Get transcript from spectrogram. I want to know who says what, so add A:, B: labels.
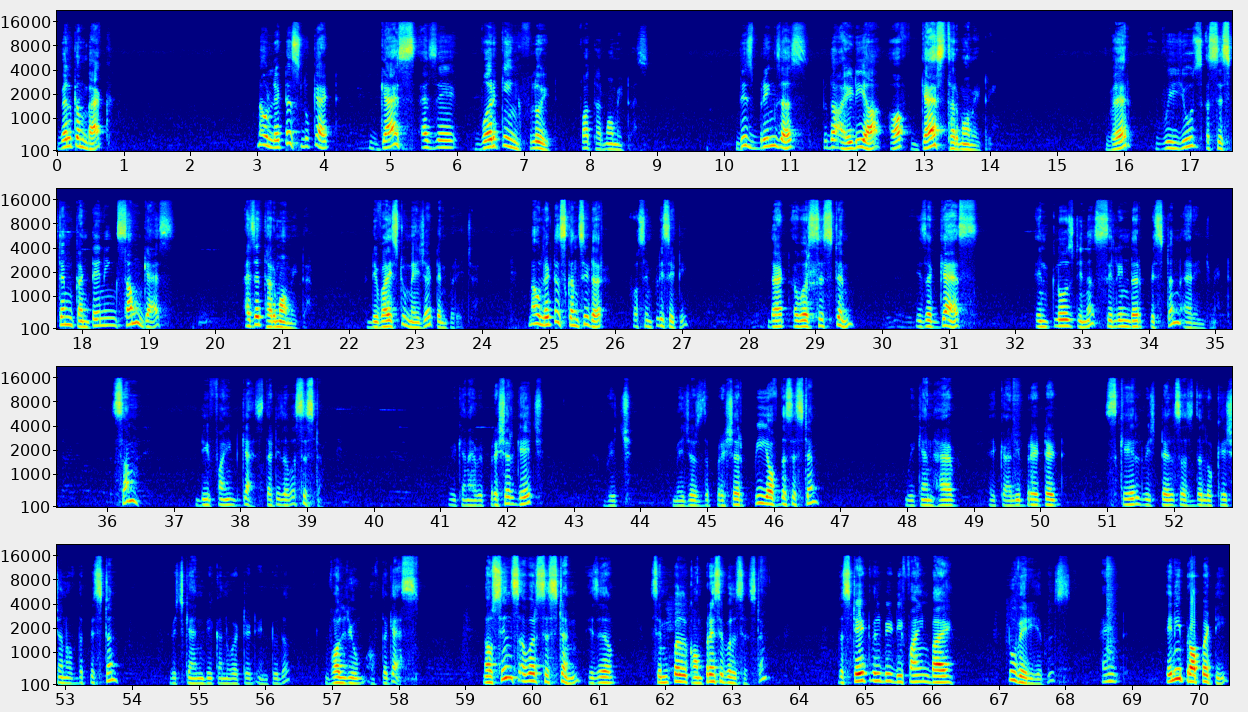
A: Welcome back. Now let us look at gas as a working fluid for thermometers. This brings us to the idea of gas thermometry where we use a system containing some gas as a thermometer device to measure temperature. Now let us consider for simplicity that our system is a gas enclosed in a cylinder piston arrangement. Some defined gas that is our system. We can have a pressure gauge which measures the pressure P of the system. We can have a calibrated scale which tells us the location of the piston which can be converted into the volume of the gas. Now since our system is a simple compressible system, the state will be defined by two variables and any property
